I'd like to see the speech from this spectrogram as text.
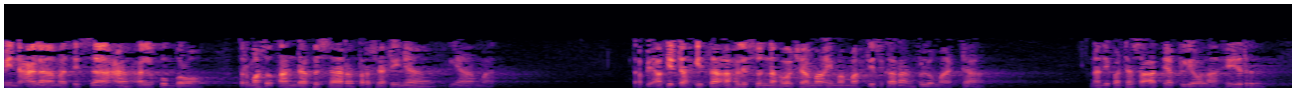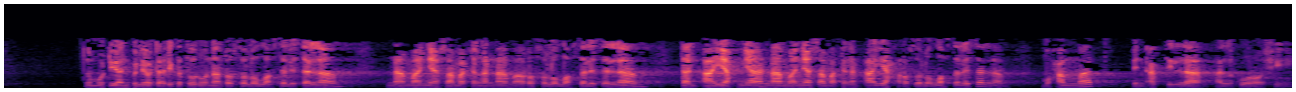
min alamatis sa'ah al-kubra, termasuk tanda besar terjadinya kiamat. Tapi akidah kita ahli sunnah wal jamaah Imam Mahdi sekarang belum ada. Nanti pada saatnya beliau lahir, kemudian beliau dari keturunan Rasulullah sallallahu alaihi wasallam, namanya sama dengan nama Rasulullah sallallahu alaihi wasallam dan ayahnya namanya sama dengan ayah Rasulullah sallallahu alaihi wasallam, Muhammad bin Abdullah Al-Qurashi.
